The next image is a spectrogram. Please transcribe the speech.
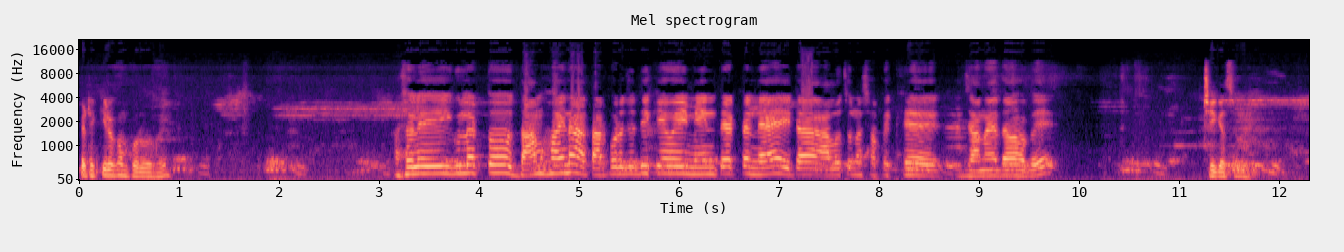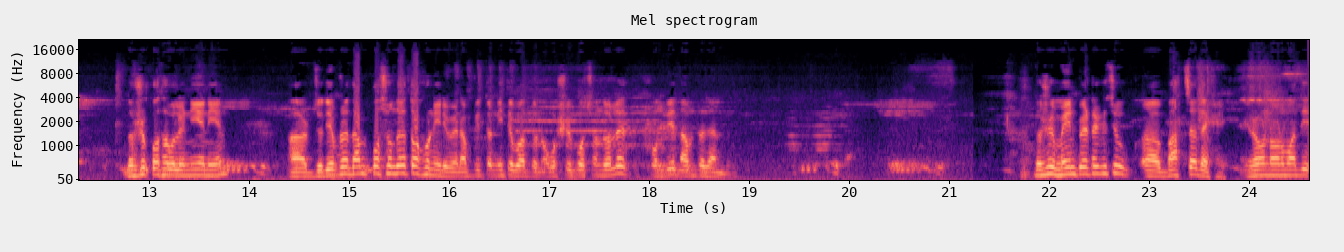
এটা কীরকম পড়বে ভাই? আসলে এইগুলার তো দাম হয় না তারপরে যদি কেউ এই মেইন পেয়ারটা নেয় এটা আলোচনা সাপেক্ষে জানায় দেওয়া হবে। ঠিক আছে। দর্শক কথা বলে নিয়ে নিন। আর যদি আপনার দাম পছন্দ হয় তখনই নেবেন। আপনি তো নিতে বাধ্য না অবশ্যই পছন্দ হলে ফোন দিয়ে দামটা জানবেন। দর্শক মেইন পেয়ারটা কিছু বাচ্চা দেখাই। এরাও নর্মাদি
